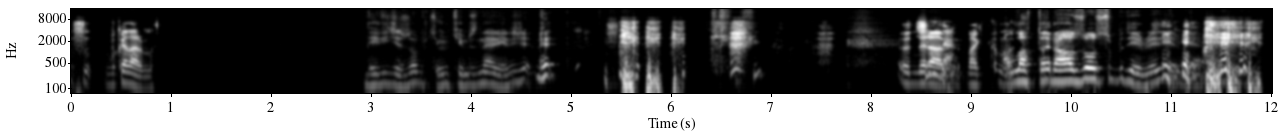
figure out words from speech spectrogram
Bu kadar mı? Ne diyeceğiz oğlum işte ülkemizin her yeri cennet. Önder Şimdi- abi baktın mı? Allah da razı olsun mu diyeyim ne diyeyim ya.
